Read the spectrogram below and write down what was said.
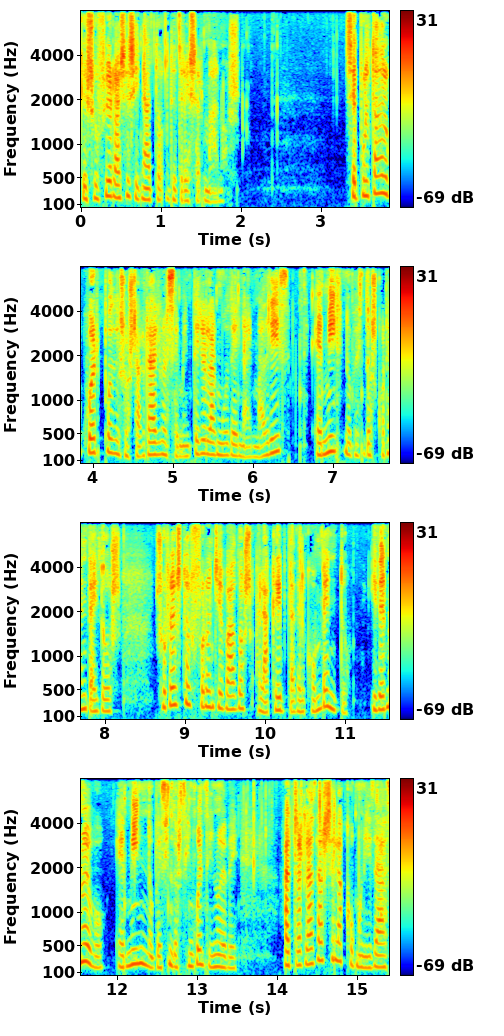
que sufrió el asesinato de tres hermanos. Sepultado el cuerpo de su sagrario en el cementerio la Almudena en Madrid, en 1942, sus restos fueron llevados a la cripta del convento y de nuevo, en 1959, al trasladarse la comunidad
